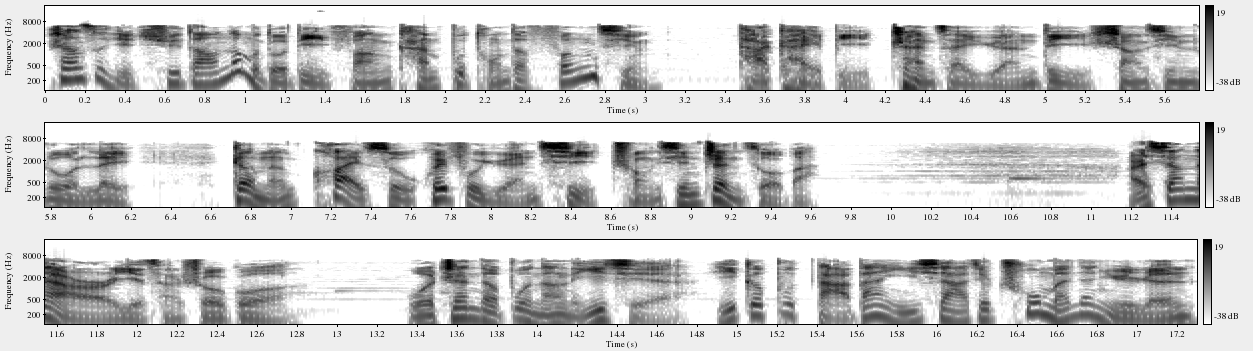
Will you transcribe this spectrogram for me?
让自己去到那么多地方看不同的风景，大概比站在原地伤心落泪更能快速恢复元气，重新振作吧。而香奈儿也曾说过：“我真的不能理解一个不打扮一下就出门的女人，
